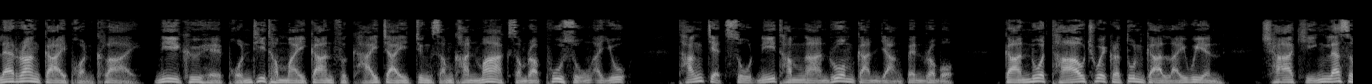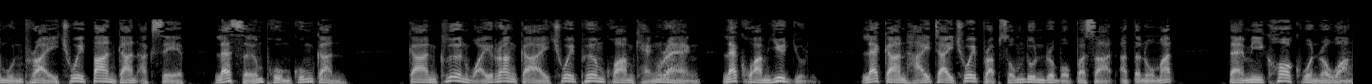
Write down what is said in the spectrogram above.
และร่างกายผ่อนคลาย นี่คือเหตุผลที่ทำไมการฝึกหายใจจึงสำคัญมากสำหรับผู้สูงอายุ ทั้ง 7 สูตรนี้ทำงานร่วมกันอย่างเป็นระบบ การนวดเท้าช่วยกระตุ้นการไหลเวียน ชาขิงและสมุนไพรช่วยต้านการอักเสบ และเสริมภูมิคุ้มกัน การเคลื่อนไหวร่างกายช่วยเพิ่มความแข็งแรงและความยืดหยุ่น และการหายใจช่วยปรับสมดุลระบบประสาทอัตโนมัติ แต่มีข้อควรระวัง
